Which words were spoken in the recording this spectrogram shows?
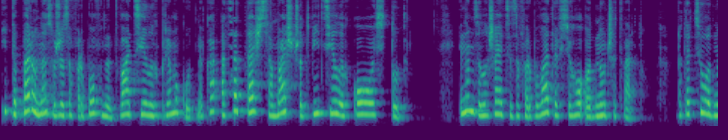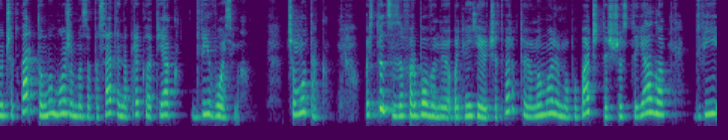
І тепер у нас вже зафарбовано два цілих прямокутника, а це те ж саме, що дві цілих ось тут. І нам залишається зафарбувати всього одну четверту. Проте цю одну четверту ми можемо записати, наприклад, як дві восьмих. Чому так? Ось тут за зафарбованою однією четвертою ми можемо побачити, що стояло дві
